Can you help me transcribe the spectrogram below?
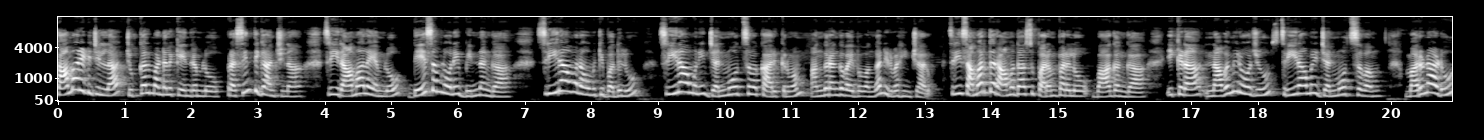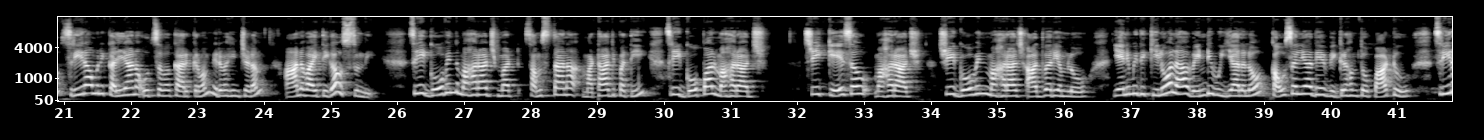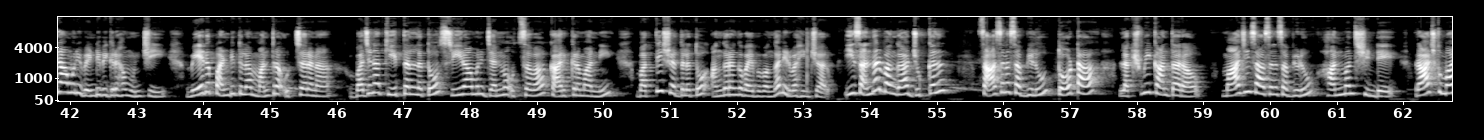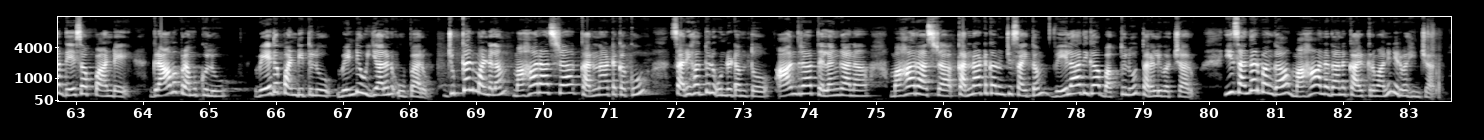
కామారెడ్డి జిల్లా చుక్కల్ మండల కేంద్రంలో ప్రసిద్ధిగాంచిన శ్రీరామాలయంలో దేశంలోనే భిన్నంగా శ్రీరామనవమికి బదులు శ్రీరాముని జన్మోత్సవ కార్యక్రమం అంగరంగ వైభవంగా నిర్వహించారు. శ్రీ సమర్థ రామదాసు పరంపరలో భాగంగా ఇక్కడ నవమి రోజు శ్రీరాముని జన్మోత్సవం మరునాడు శ్రీరాముని కళ్యాణ ఉత్సవ కార్యక్రమం నిర్వహించడం ఆనవాయితీగా వస్తుంది. శ్రీ గోవింద్ మహారాజ్ మఠ్ సంస్థాన మఠాధిపతి శ్రీ గోపాల్ మహారాజ్ శ్రీ కేశవ్ మహారాజ్ శ్రీ గోవింద్ మహారాజ్ ఆధ్వర్యంలో ఎనిమిది కిలోల వెండి ఉయ్యాలలో కౌసల్యాదేవి విగ్రహంతో పాటు శ్రీరాముని వెండి విగ్రహం ఉంచి వేద పండితుల మంత్ర ఉచ్చారణ భజన కీర్తనలతో శ్రీరాముని జన్మ ఉత్సవ కార్యక్రమాన్ని భక్తి శ్రద్ధలతో అంగరంగ వైభవంగా నిర్వహించారు. ఈ సందర్భంగా జుక్కల్ శాసనసభ్యులు తోట లక్ష్మీకాంతారావు మాజీ శాసనసభ్యుడు హనుమంత్ షిండే రాజ్ కుమార్ దేశప్ పాండే గ్రామ ప్రముఖులు వేద పండితులు వెండి ఉయ్యాలను ఊపారు. జుక్కల్ మండలం మహారాష్ట్ర కర్ణాటకకు సరిహద్దులు ఉండటంతో ఆంధ్ర తెలంగాణ మహారాష్ట్ర కర్ణాటక నుంచి సైతం వేలాదిగా భక్తులు తరలివచ్చారు. ఈ సందర్భంగా మహా అన్నదాన కార్యక్రమాన్ని నిర్వహించారు.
